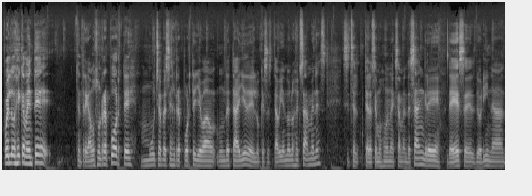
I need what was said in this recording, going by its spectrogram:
pues lógicamente te entregamos un reporte, muchas veces el reporte lleva un detalle de lo que se está viendo en los exámenes, si te, le hacemos un examen de sangre, de heces, de orina,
